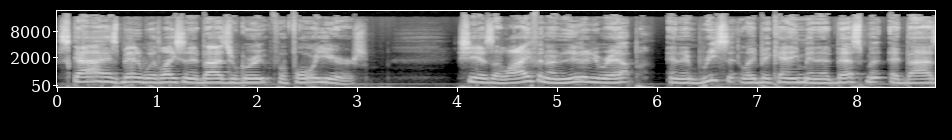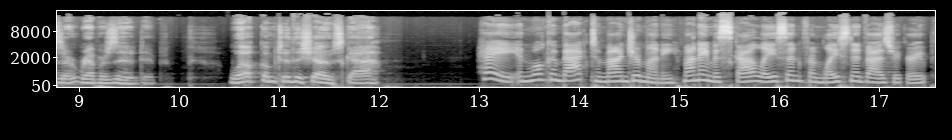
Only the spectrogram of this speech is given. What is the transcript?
Sky has been with Layson Advisor Group for four years. She is a life and annuity rep and recently became an investment advisor representative. Welcome to the show, Sky. Hey, and welcome back to Mind Your Money. My name is Sky Layson from Layson Advisory Group.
